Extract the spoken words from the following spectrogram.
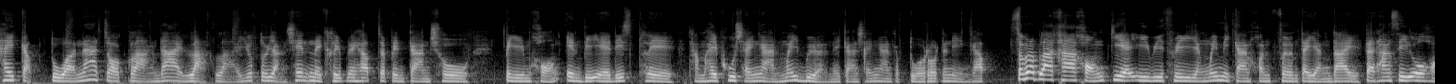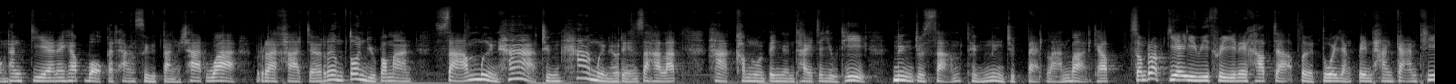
ให้กับตัวหน้าจอกลางได้หลากหลาย ยกตัวอย่างเช่นในคลิปนะครับ จะเป็นการโชว์ธีมของ NBA Display ทำให้ผู้ใช้งานไม่เบื่อในการใช้งานกับตัวรถนั่นเองครับ สำหรับราคาของเกียร์ EV3 ยังไม่มีการคอนเฟิร์มแต่อย่างใด แต่ทาง CEO ของทาง Kia นะครับบอกกับทางสื่อต่างชาติว่า ราคาจะเริ่มต้นอยู่ประมาณ 35,000ถึง50,000 เหรียญสหรัฐ หากคำนวณเป็นเงินไทยจะอยู่ที่ 1.3 ถึง 1.8 ล้านบาทครับสำหรับเกียร์ EV3 นะครับจะเปิดตัวอย่างเป็นทางการที่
